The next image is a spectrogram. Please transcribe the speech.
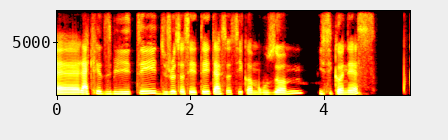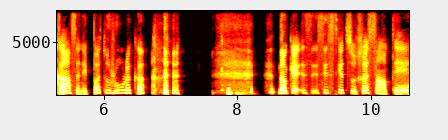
euh, la crédibilité du jeu de société est associée comme aux hommes, ils s'y connaissent, quand ce n'est pas toujours le cas. Donc, heu, c'est ce que tu ressentais,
